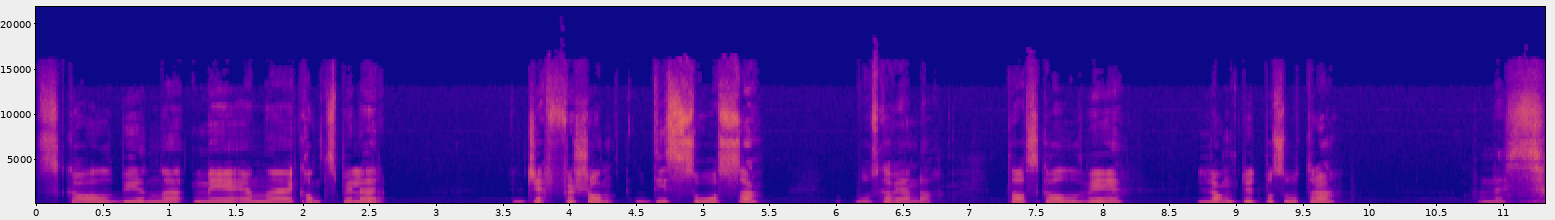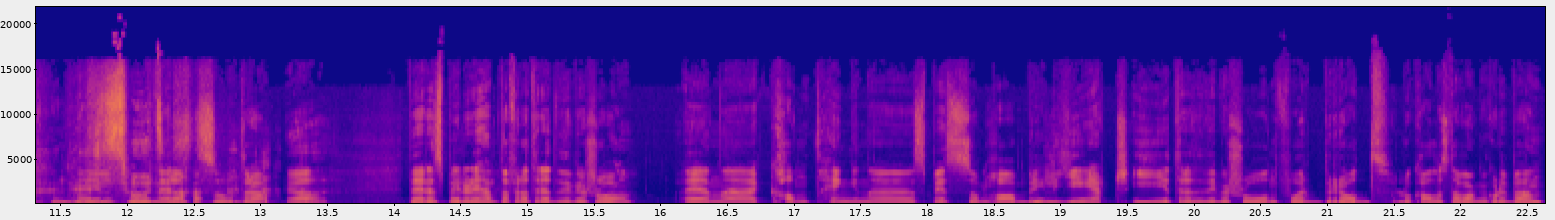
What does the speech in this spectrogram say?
skal begynne med en eh, kantspiller. Jefferson Disosa. Hvor skal vi hen da? Da skal vi langt ut på Sotra. På Ness, Til Ness Sotra. Nest Sotra. Ja. Det er en spiller de henta fra tredjedivisjon. En eh, kant hengende spiss som har briljert i tredjedivisjon for Brodd, lokale Stavanger-klubben.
